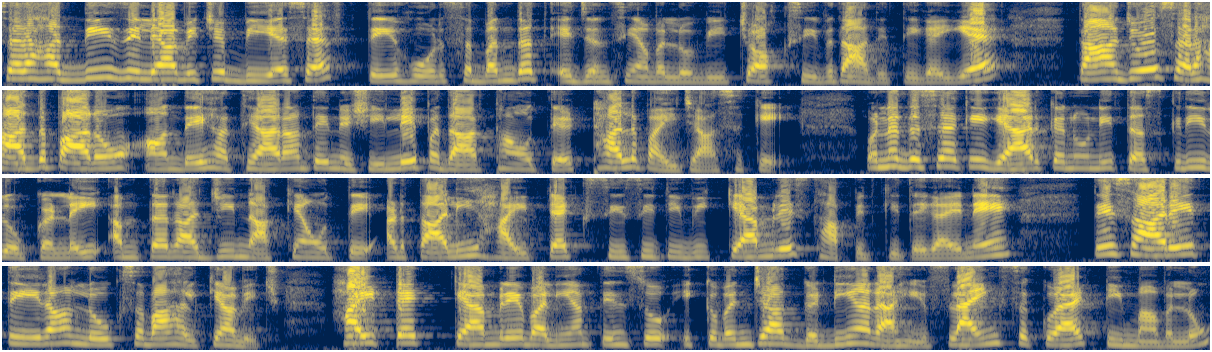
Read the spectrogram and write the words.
ਸਰਹੱਦੀ ਜ਼ਿਲ੍ਹਿਆਂ ਵਿੱਚ ਬੀਐਸਐਫ ਤੇ ਹੋਰ ਸਬੰਧਤ ਏਜੰਸੀਆਂ ਵੱਲੋਂ ਵੀ ਚੌਕਸੀ ਵਧਾ ਦਿੱਤੀ ਗਈ ਹੈ ਤਾਂ ਜੋ ਸਰਹੱਦ ਪਾਰੋਂ ਆਉਂਦੇ ਹਥਿਆਰਾਂ ਤੇ ਨਸ਼ੀਲੇ ਪਦਾਰਥਾਂ ਉੱਤੇ ਠੱਲ ਪਾਈ ਜਾ ਸਕੇ। ਉਹਨਾਂ ਦੱਸਿਆ ਕਿ ਗੈਰ ਕਾਨੂੰਨੀ ਤਸਕਰੀ ਰੋਕਣ ਲਈ ਅੰਤਰਰਾਜੀ ਨਾਕਿਆਂ ਉੱਤੇ 48 ਹਾਈਟੈਕ ਸੀਸੀਟੀਵੀ ਕੈਮਰੇ ਸਥਾਪਿਤ ਕੀਤੇ ਗਏ ਨੇ ਤੇ ਸਾਰੇ 13 ਲੋਕ ਸਭਾ ਹਲਕਿਆਂ ਵਿੱਚ ਹਾਈਟੈਕ ਕੈਮਰੇ ਵਾਲੀਆਂ 351 ਗੱਡੀਆਂ ਰਾਹੀਂ ਫਲਾਈਂਗ ਸਕੁਐਡ ਟੀਮਾਂ ਵੱਲੋਂ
